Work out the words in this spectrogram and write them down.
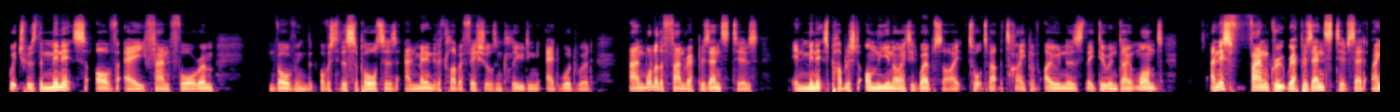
which was the minutes of a fan forum involving obviously the supporters and many of the club officials, including Ed Woodward. And one of the fan representatives in minutes published on the United website, talked about the type of owners they do and don't want. And this fan group representative said, I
